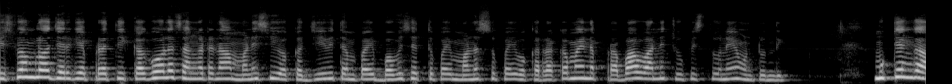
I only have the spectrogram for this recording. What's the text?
విశ్వంలో జరిగే ప్రతి ఖగోళ సంఘటన మనిషి యొక్క జీవితంపై భవిష్యత్తుపై మనస్సుపై ఒక రకమైన ప్రభావాన్ని చూపిస్తూనే ఉంటుంది. ముఖ్యంగా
